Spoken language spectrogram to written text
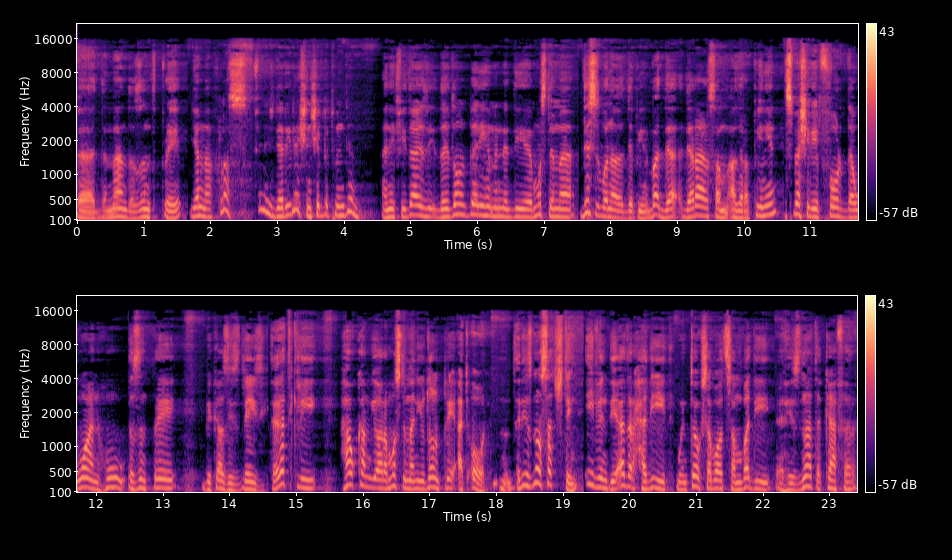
uh, the man doesn't pray, yalla, plus finish the relationship between them. And if he dies, they don't bury him in the Muslim. Uh, this is one of the opinion. But there, there are some other opinion, especially for the one who doesn't pray because he's lazy. Theoretically, how come you are a Muslim and you don't pray at all? There is no such thing. Even the other hadith, when talks about somebody, uh, he's not a kafir,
